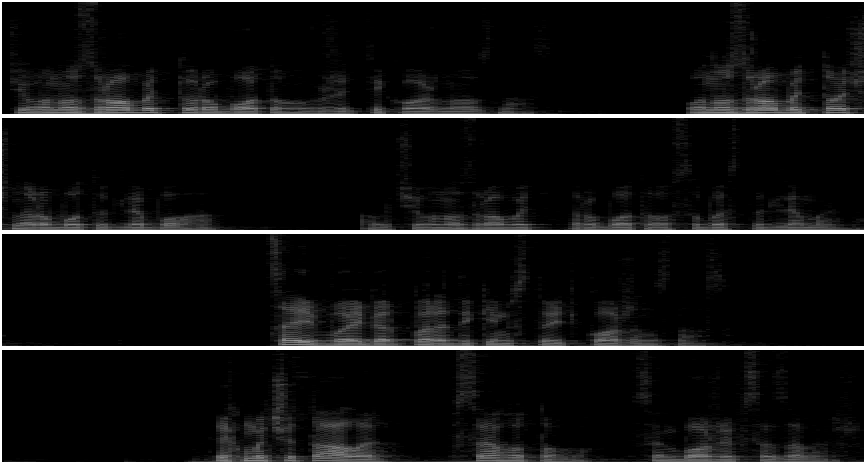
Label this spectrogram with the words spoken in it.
Чи воно зробить ту роботу в житті кожного з нас? Воно зробить точно роботу для Бога, але чи воно зробить роботу особисто для мене? Цей вибір, перед яким стоїть кожен з нас. Як ми читали, все готово. Син Божий все завершив.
